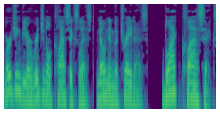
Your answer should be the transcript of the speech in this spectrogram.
merging the original classics list known in the trade as Black Classics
